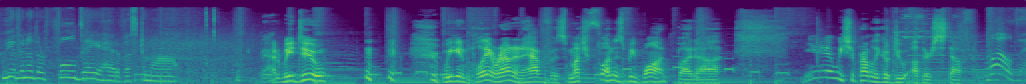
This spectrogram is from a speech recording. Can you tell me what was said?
We have another full day ahead of us tomorrow. That we do. we can play around and have as much fun as we want, but uh, yeah, we should probably go do other stuff. Well then.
